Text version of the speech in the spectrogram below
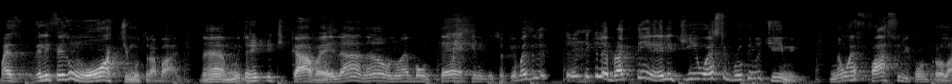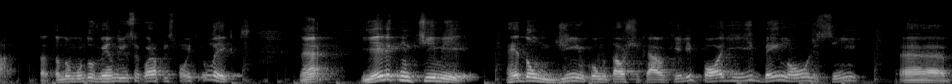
mas ele fez um ótimo trabalho, né? Muita gente criticava ele, ah, não, não é bom técnico, não sei o quê, mas ele, ele tem que lembrar que tem, ele tinha o Westbrook no time. Não é fácil de controlar. Tá todo mundo vendo isso agora, principalmente no Lakers, né? E ele com um time redondinho como tá o Chicago aqui, ele pode ir bem longe, sim. É...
